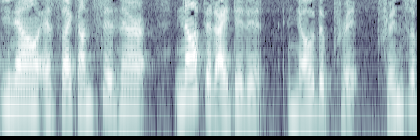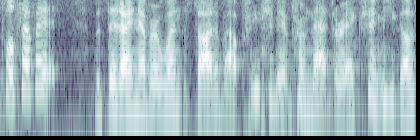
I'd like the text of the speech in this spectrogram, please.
You know, it's like I'm sitting there. Not that I didn't know the pr- principles of it, but that I never once thought about preaching it from that direction. He goes,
